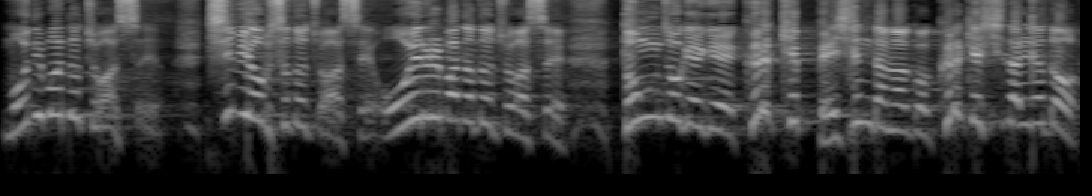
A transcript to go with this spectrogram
못 입어도 좋았어요. 집이 없어도 좋았어요. 오해를 받아도 좋았어요. 동족에게 그렇게 배신당하고 그렇게 시달려도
